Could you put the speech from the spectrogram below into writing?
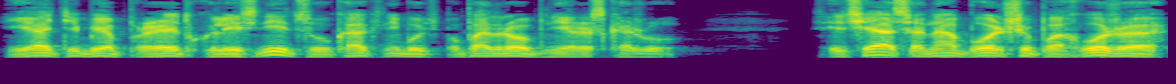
Я тебе про эту колесницу как-нибудь поподробнее расскажу. Сейчас она больше похожа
